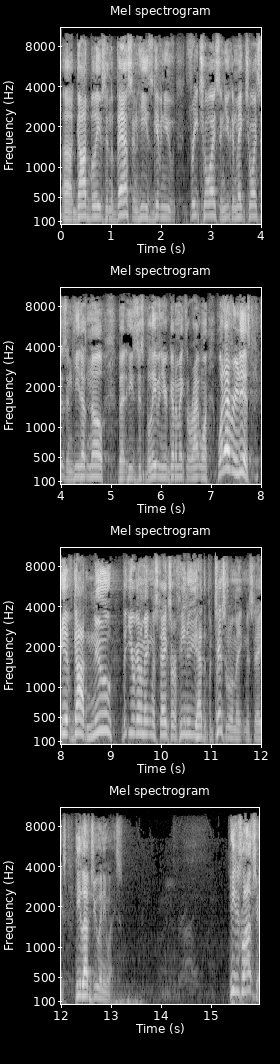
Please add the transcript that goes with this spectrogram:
uh, God believes in the best, and He's given you free choice, and you can make choices, and He doesn't know, but He's just believing you're going to make the right one. Whatever it is, if God knew that you were going to make mistakes, or if He knew you had the potential to make mistakes, He loved you anyways. He just loves you.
